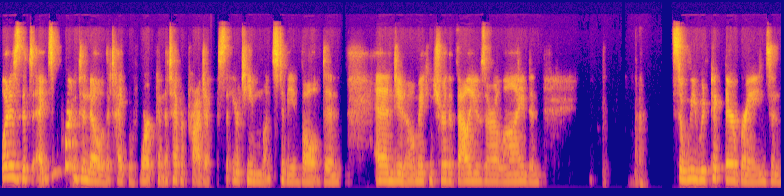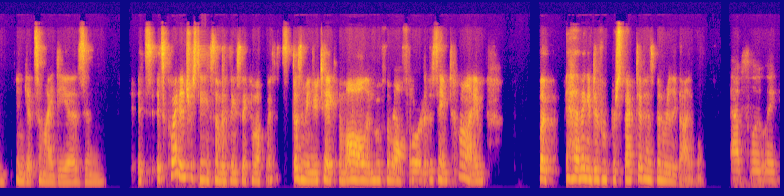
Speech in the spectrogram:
what is the. T- it's important to know the type of work and the type of projects that your team wants to be involved in, and you know, making sure the values are aligned and so we would pick their brains and and get some ideas and it's it's quite interesting some of the things they come up with. It doesn't mean you take them all and move them all forward at the same time, but having a different perspective has been really valuable. Absolutely.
